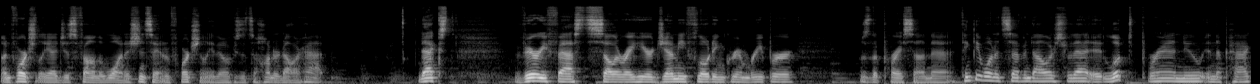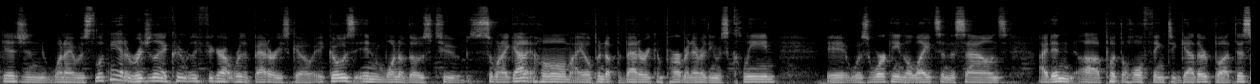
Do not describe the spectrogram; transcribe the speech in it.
Unfortunately, I just found the one. I shouldn't say unfortunately, though, because it's a $100 hat. Next, very fast seller right here, Gemmy Floating Grim Reaper was the price on that. I think they wanted $7 for that. It looked brand new in the package, and when I was looking at it originally, I couldn't really figure out where the batteries go. It goes in one of those tubes. So when I got it home, I opened up the battery compartment, everything was clean. It was working, the lights and the sounds. I didn't uh, put the whole thing together, but this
